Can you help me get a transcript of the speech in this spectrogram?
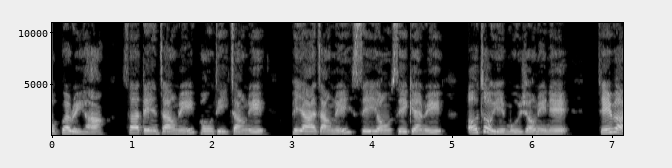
အဖွဲ့တွေဟာစာတင်ကျောင်းတွေ၊ဖုန်တီကျောင်းတွေ၊ဖျားကျောင်းတွေ၊စေယုံစေကန်းတွေအောက်ချုပ်ရေးမှုရုံးတွေနဲ့ ကျေးရွာ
